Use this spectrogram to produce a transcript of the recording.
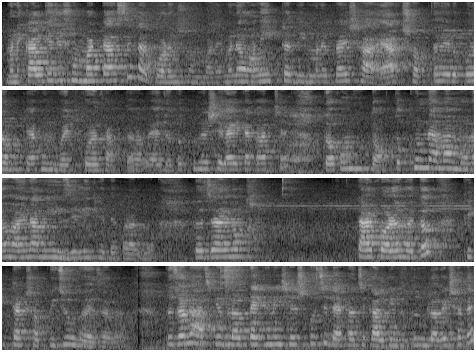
মানে কালকে যে সোমবারটা আসছে তার পরের সোমবারে। মানে অনেকটা দিন মানে প্রায় এক সপ্তাহের উপর আমাকে এখন ওয়েট করে থাকতে হবে। আর যতক্ষণ না সেলাইটা কাটছে, তখন, ততক্ষণ না আমার মনে হয় না আমি ইজিলি খেতে পারব। তো যাই হোক, তারপরে হয়তো ঠিকঠাক সব কিছু হয়ে যাবে। তো চলো আজকে ব্লগটা এখানেই শেষ করছি। দেখা হচ্ছে কালকে নতুন ব্লগের সাথে।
